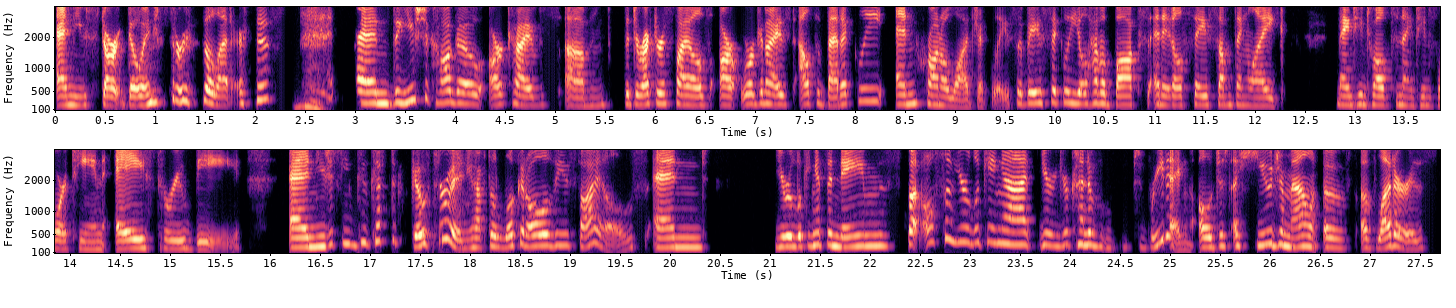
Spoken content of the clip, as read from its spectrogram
and you start going through the letters. Mm. And the U Chicago archives, um, the director's files are organized alphabetically and chronologically. So basically, you'll have a box and it'll say something like 1912 to 1914, A through B. And you just you, you have to go through it and you have to look at all of these files. And you're looking at the names but also you're looking at you're you're kind of reading all just a huge amount of of letters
